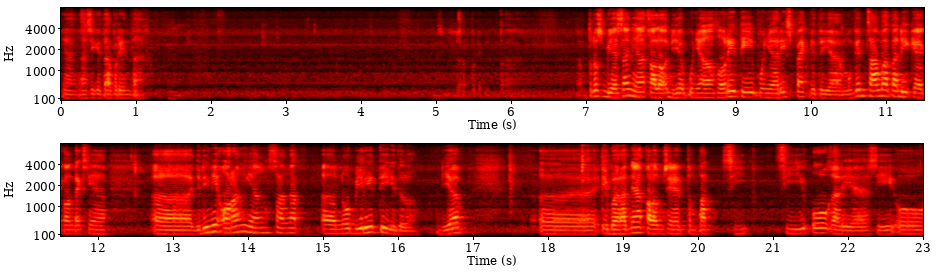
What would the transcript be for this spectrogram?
Ya ngasih kita perintah. Nah, terus biasanya kalau dia punya authority punya respect gitu ya mungkin sama tadi kayak konteksnya Eh, jadi ini orang yang sangat eh, nobility gitu loh. Dia eh, ibaratnya kalau misalnya tempat si CEO kali ya CEO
